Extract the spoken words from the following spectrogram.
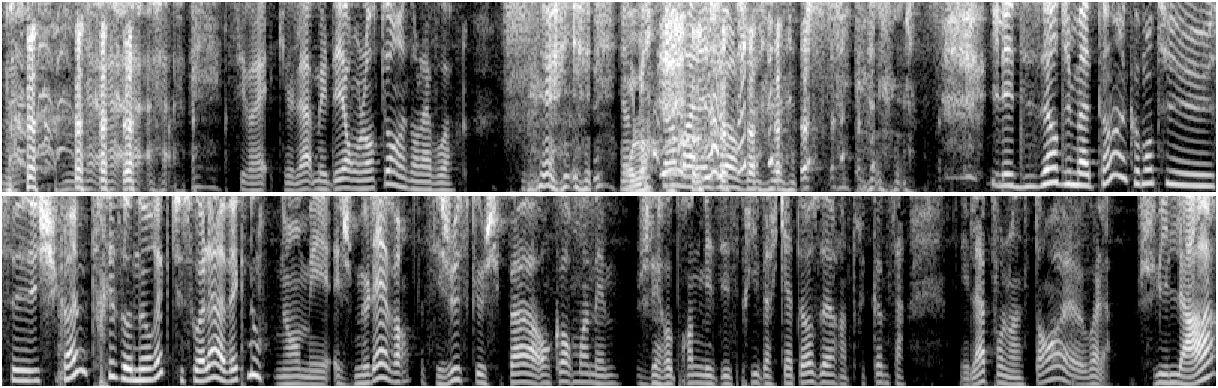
c'est vrai que là, mais d'ailleurs, on l'entend hein, dans la voix. Il y a un On petit. Il est 10h du matin. Comment tu. c'est- Je suis quand même très honorée que tu sois là avec nous. Non, mais je me lève. hein. C'est juste que je suis pas encore moi-même. Je vais reprendre mes esprits vers 14h, un truc comme ça. Et là, pour l'instant, euh, voilà. Je suis là,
